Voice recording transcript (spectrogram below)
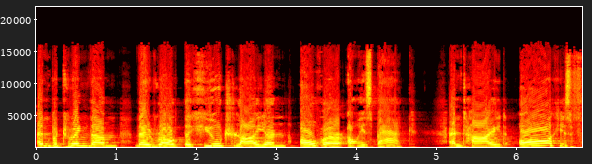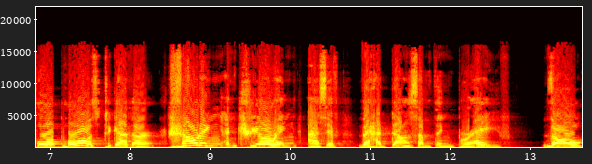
and between them they rode the huge lion over on his back and tied all his four paws together, shouting and cheering as if they had done something brave. Though,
